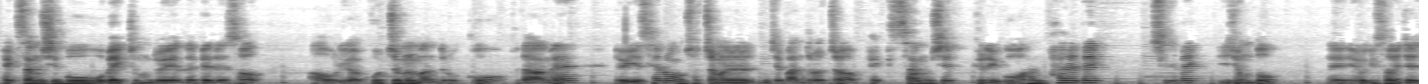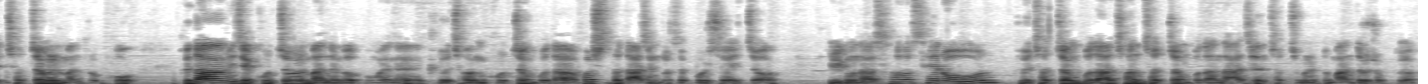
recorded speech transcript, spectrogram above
135, 500 정도의 레벨에서 어, 우리가 고점을 만들었고 그 다음에 여기 새로운 저점을 이제 만들었죠. 130 그리고 한 800, 700 이 정도 네 여기서 이제 저점을 만들었고 그 다음 이제 고점을 만든 거 보면은 그 전 고점보다 훨씬 더 낮은 것을 볼 수가 있죠. 그리고 나서 새로운 그 저점보다 전 저점보다 낮은 저점을 또 만들어줬고요.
